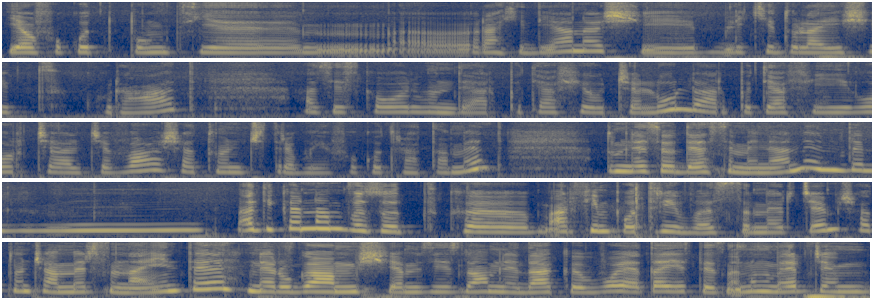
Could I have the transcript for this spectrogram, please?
i-au făcut puncție m, uh, rahidiană și lichidul a ieșit curat, a zis că oriunde ar putea fi o celulă, ar putea fi orice altceva și atunci trebuie făcut tratament. Dumnezeu de asemenea ne, de, adică n-am văzut că ar fi împotrivă să mergem și atunci am mers înainte, ne rugam și am zis, Doamne, dacă voia Ta este să nu mergem,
